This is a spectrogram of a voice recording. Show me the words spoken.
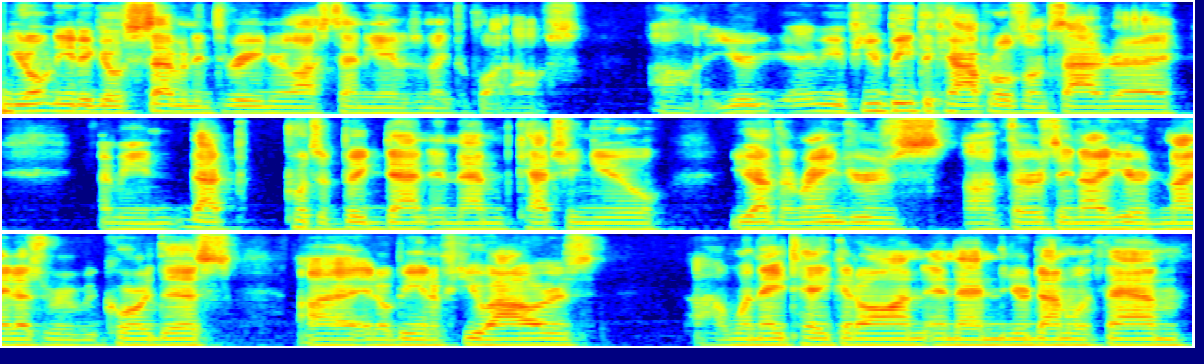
you don't need to go seven and three in your last ten games to make the playoffs. Uh, you're I mean, if you beat the Capitals on Saturday, I mean that puts a big dent in them catching you. You have the Rangers on Thursday night here tonight as we record this. Uh, it'll be in a few hours uh, when they take it on, and then you're done with them.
